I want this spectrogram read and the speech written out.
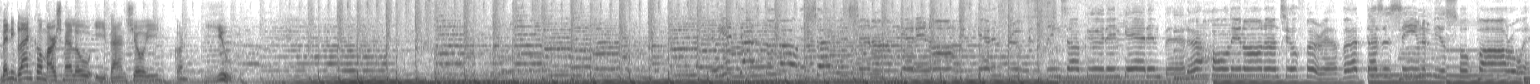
Benny Blanco, Marshmallow y Vance Joy con You. Couldn't get getting better. Holding on until forever doesn't seem to feel so far away.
